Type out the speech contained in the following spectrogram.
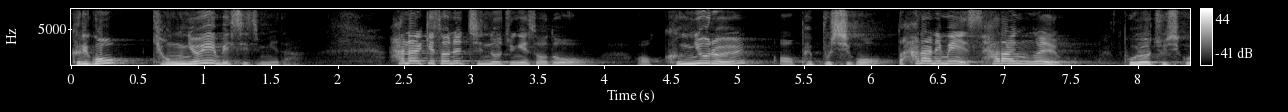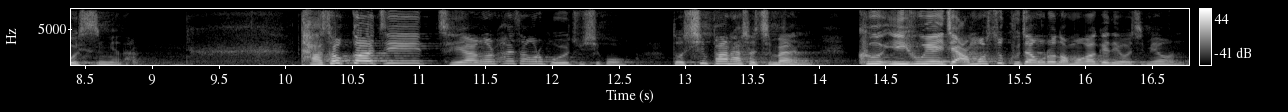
그리고 격려의 메시지입니다. 하나님께서는 진노 중에서도 어, 긍휼을 어, 베푸시고 또 하나님의 사랑을 보여주시고 있습니다. 다섯 가지 재앙을 환상으로 보여주시고 또 심판하셨지만 그 이후에 이제 아모스 9장으로 넘어가게 되어지면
